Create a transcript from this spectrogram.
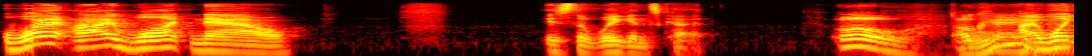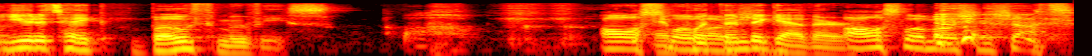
what I want now is the Wiggins cut. Oh, okay. I want you to take both movies Oh, all and put motion. them together. All slow motion shots.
